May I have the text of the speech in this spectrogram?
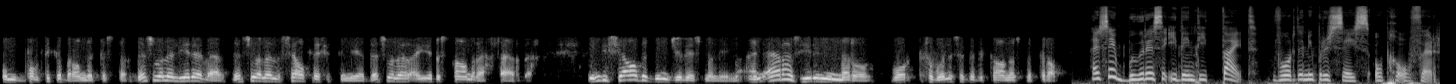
om politieke brande te stig. Dis hoe hulle lede werk, dis hoe hulle self legitimeer, dis hoe hulle eie bestaan regverdig. En dieselfde doen Julius Malema. En ergens hier in die middel word gewone Suid-Afrikaners betrap. Hy sê boere se identiteit word in die proses opgeoffer.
